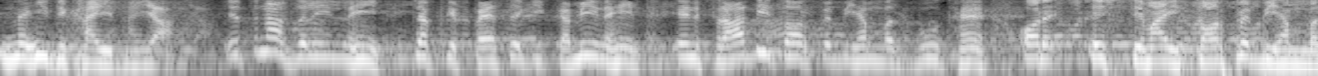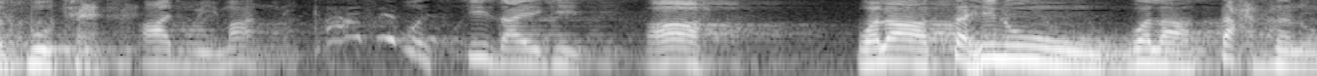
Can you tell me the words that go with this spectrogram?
نہیں دکھائی دیا۔ اتنا ذلیل نہیں، جبکہ پیسے کی کمی نہیں، انفرادی طور پہ بھی ہم مضبوط ہیں اور اجتماعی طور پہ بھی ہم مضبوط ہیں۔ آج وہ ایمان نہیں، کہاں سے وہ چیز آئے گی؟ آہ، ولا تہنو ولا تحزنو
